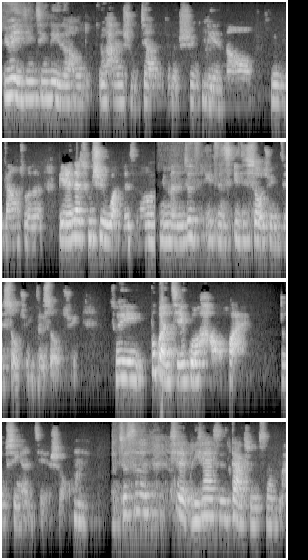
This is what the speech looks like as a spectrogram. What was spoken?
因为已经经历了好多，就寒暑假的这个训练，然后。你刚刚说的，别人在出去玩的时候，你们就一直一直受训，一直受训，一直受训，所以不管结果好坏，都欣然接受。嗯，就是现你现在是大学生嘛？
